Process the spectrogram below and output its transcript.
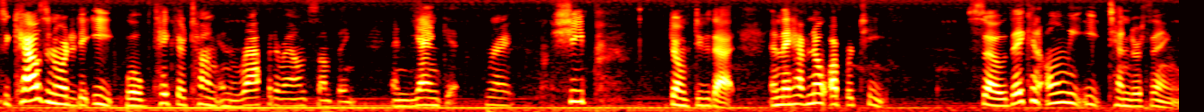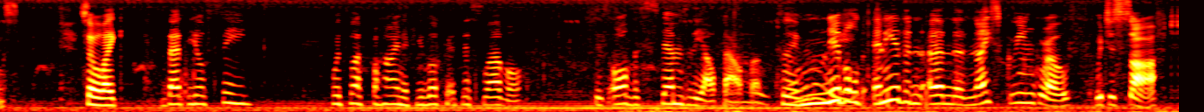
See, cows, in order to eat, will take their tongue and wrap it around something and yank it. right. Sheep don't do that, and they have no upper teeth. So they can only eat tender things. So, like that, you'll see what's left behind if you look at this level is all the stems of the alfalfa. So they've nibbled any of the, uh, the nice green growth, which is soft.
